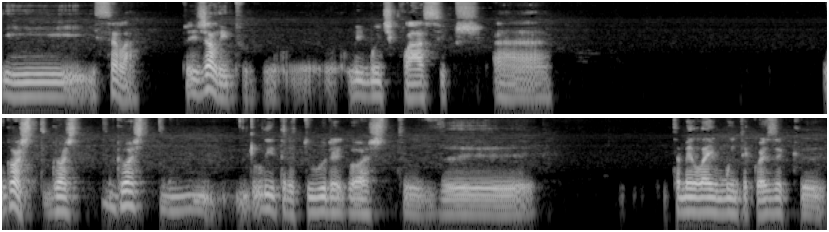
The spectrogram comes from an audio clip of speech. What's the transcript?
E sei lá, já li tudo. Li muitos clássicos. Ah, gosto, gosto gosto de literatura, gosto de. Também leio muita coisa que,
